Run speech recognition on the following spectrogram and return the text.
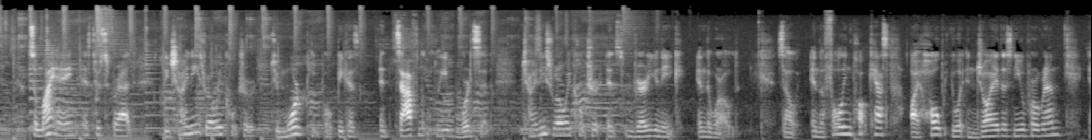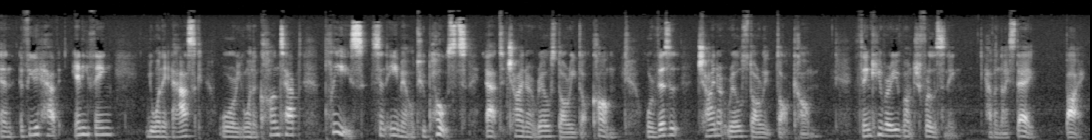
So my aim is to spread the Chinese railway culture to more people because it definitely worth it Chinese railway culture is very unique in the world. So, in the following podcast, I hope you will enjoy this new program. And if you have anything you want to ask or you want to contact, please send email to posts at chinarealstory.com or visit chinarealstory.com. Thank you very much for listening. Have a nice day. Bye.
